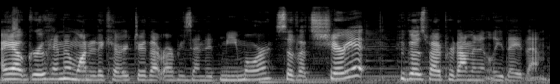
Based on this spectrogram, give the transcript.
I outgrew him and wanted a character that represented me more, so that's Chariot, who goes by predominantly they, them.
